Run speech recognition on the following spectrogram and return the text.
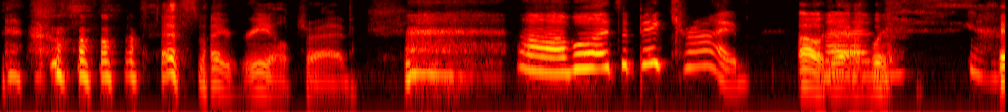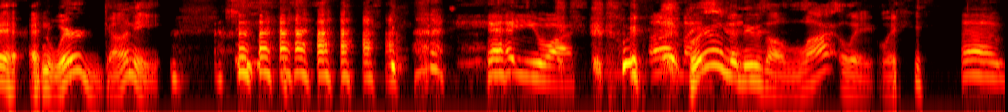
That's my real tribe. oh well, it's a big tribe. Oh yeah, Um, and we're gunny. yeah, you are. Oh, my we're in the news a lot lately. Oh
